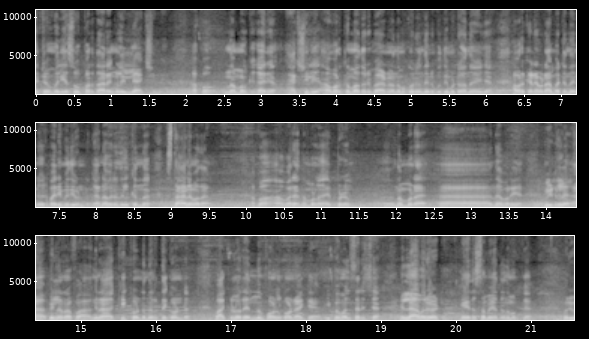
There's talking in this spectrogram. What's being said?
ഏറ്റവും വലിയ സൂപ്പർ താരങ്ങളില്ല ആക്ച്വലി അപ്പോൾ നമ്മൾക്ക് കാര്യം ആക്ച്വലി അവർക്കും അതൊരു ബാഡാണ് നമുക്കൊരു എന്തെങ്കിലും ബുദ്ധിമുട്ട് വന്നു കഴിഞ്ഞാൽ അവർക്ക് ഇടപെടാൻ പറ്റുന്നതിന് ഒരു പരിമിതിയുണ്ട്. കാരണം അവർ നിൽക്കുന്ന സ്ഥാനം അതാണ്. അപ്പോൾ അവരെ നമ്മൾ എപ്പോഴും നമ്മുടെ എന്താ പറയുക വീട്ടിൽ പില്ലർ ഓഫ് അങ്ങനെ ആക്കിക്കൊണ്ട് നിർത്തിക്കൊണ്ട് ബാക്കിയുള്ളവർ എന്നും ഫോണിൽ കോൺടാക്ട് ചെയ്യാം. ഇപ്പോൾ മത്സരിച്ച എല്ലാവരുമായിട്ടും ഏത് സമയത്ത് നമുക്ക് ഒരു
